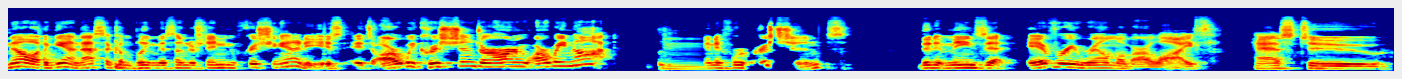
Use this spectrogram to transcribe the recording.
no, again, that's a complete misunderstanding of Christianity. It's, it's are we Christians or are, are we not? Mm. And if we're Christians, then it means that every realm of our life has to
